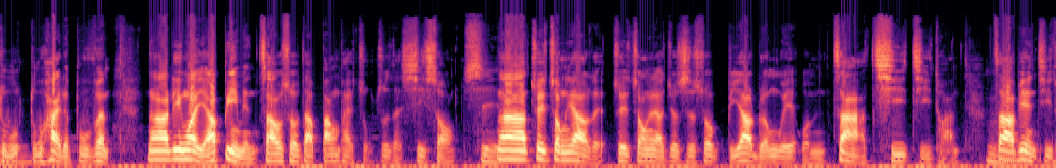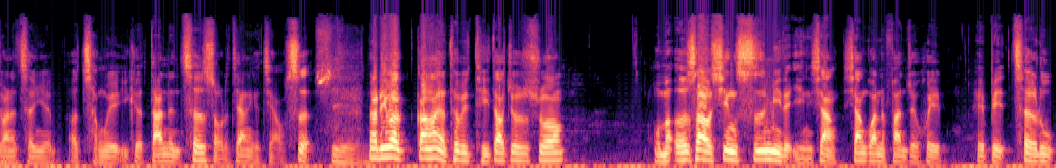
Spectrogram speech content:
毒毒害的部分。那另外也要避免遭受到帮派组织的吸收。是。那最重要的，最重要就是说，不要沦为我们诈欺集团、诈骗集团的成员，而成为一个担任车手的这样一个角色。是。那另外刚刚有特别提到，就是说。我们儿少性私密的影像相关的犯罪会会被侧录，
